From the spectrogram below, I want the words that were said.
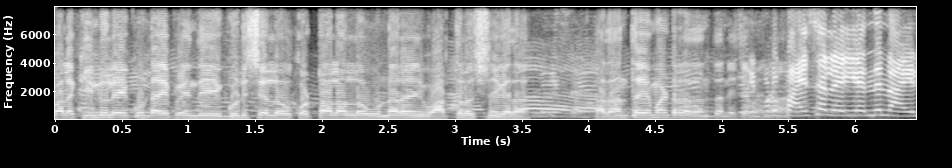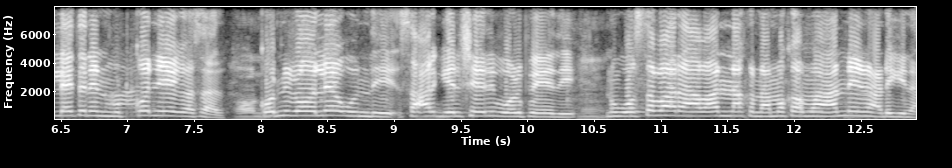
వాళ్ళకి ఇండ్లు లేకుండా అయిపోయింది. గుడిసెల్లో కొట్టాలలో ఉన్నారని వార్తలు వచ్చినాయి కదా. అదంతా ఏమంటారు? అదంతా నిజమే ఇప్పుడు పైసలు వేయండి నా ఇల్లు అయితే నేను ముట్టుకొని కదా సార్. కొన్ని రోజులే ఉంది. సార్ గెలిచేది ఓడిపోయేది. నువ్వు వస్తావా రావా అని నాకు నమ్మకమా అని నేను అడిగిన.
